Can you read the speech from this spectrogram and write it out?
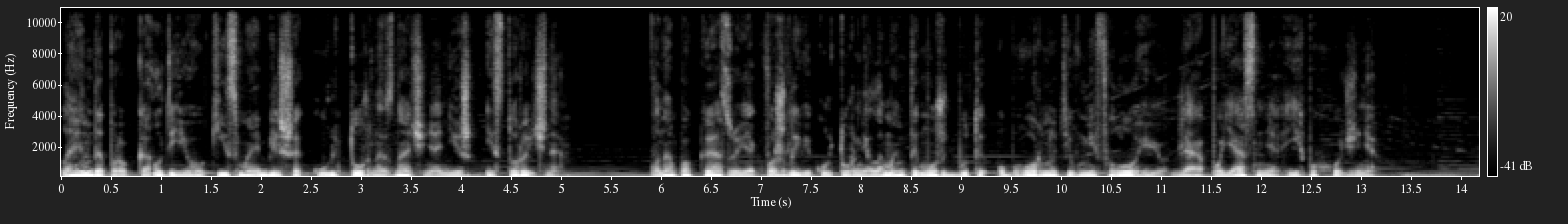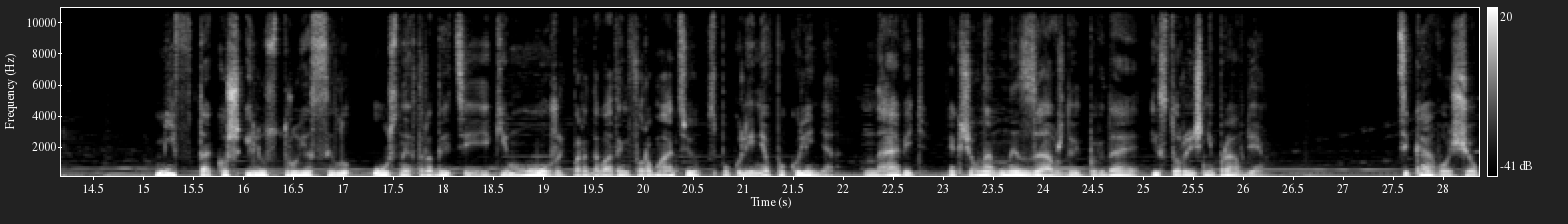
Легенда про Калді і його кіс має більше культурне значення, ніж історичне. Вона показує, як важливі культурні елементи можуть бути обгорнуті в міфологію для пояснення їх походження. Міф також ілюструє силу усних традицій, які можуть передавати інформацію з покоління в покоління, навіть якщо вона не завжди відповідає історичній правді. Цікаво, що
